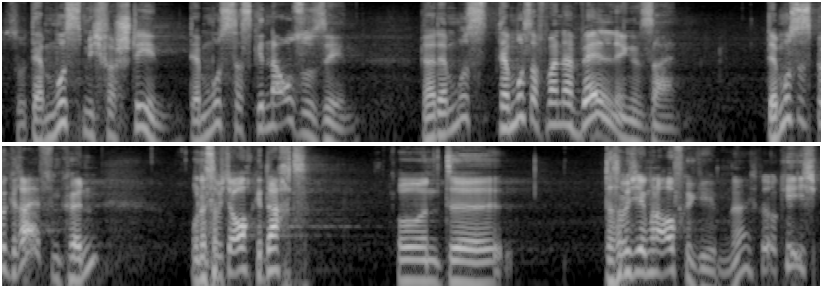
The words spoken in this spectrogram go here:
so, der muss mich verstehen. Der muss das genauso sehen. Ja, der muss, der muss auf meiner Wellenlänge sein. Der muss es begreifen können. Und das habe ich auch gedacht. Und äh, das habe ich irgendwann aufgegeben. Ne? Ich dachte, okay, ich,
